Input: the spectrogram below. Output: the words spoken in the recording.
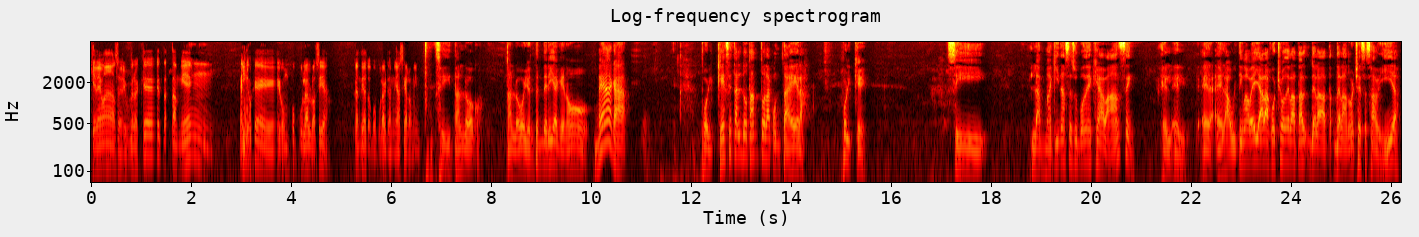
¿Qué le van a hacer? Pero es que también él dijo que un popular lo hacía. Un candidato popular también hacía lo mismo. Sí, tan loco. Tan loco. Yo entendería que no. Ve acá. ¿Por qué se tardó tanto la contaera? ¿Por qué? Si las máquinas se supone que avancen. El, la última vez ya a las 8 de la, de, la, de la noche se sabía.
